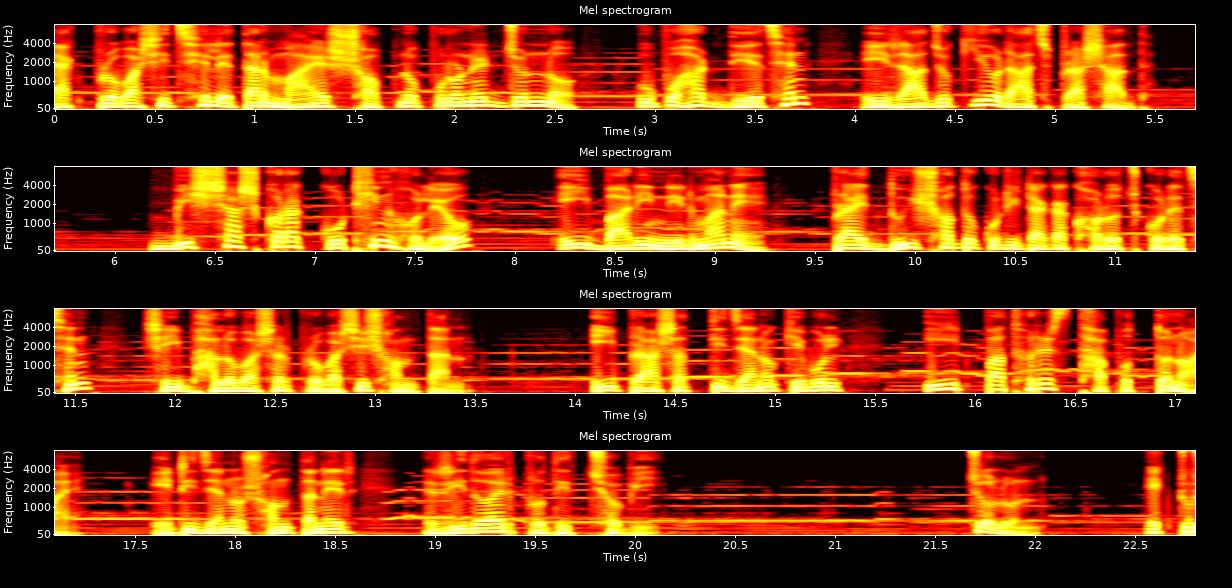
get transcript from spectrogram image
এক প্রবাসী ছেলে তার মায়ের স্বপ্ন পূরণের জন্য উপহার দিয়েছেন এই রাজকীয় রাজপ্রাসাদ। বিশ্বাস করা কঠিন হলেও এই বাড়ি নির্মাণে প্রায় দুই শত কোটি টাকা খরচ করেছেন সেই ভালোবাসার প্রবাসী সন্তান। এই প্রাসাদটি যেন কেবল ইট পাথরের স্থাপত্য নয়, এটি যেন সন্তানের হৃদয়ের প্রতিচ্ছবি। চলুন, একটু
